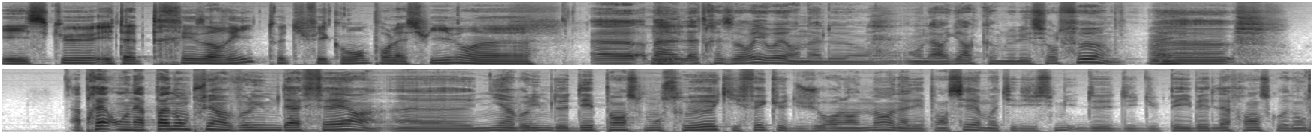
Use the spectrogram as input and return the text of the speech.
Et est-ce que et ta trésorerie, toi, tu fais comment pour la suivre euh, euh, bah, La trésorerie, ouais, on, a le, on, la regarde comme le lait sur le feu. Euh, après, on n'a pas non plus un volume d'affaires ni un volume de dépenses monstrueux qui fait que du jour au lendemain, on a dépensé la moitié du, du, PIB de la France. Quoi. Donc,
